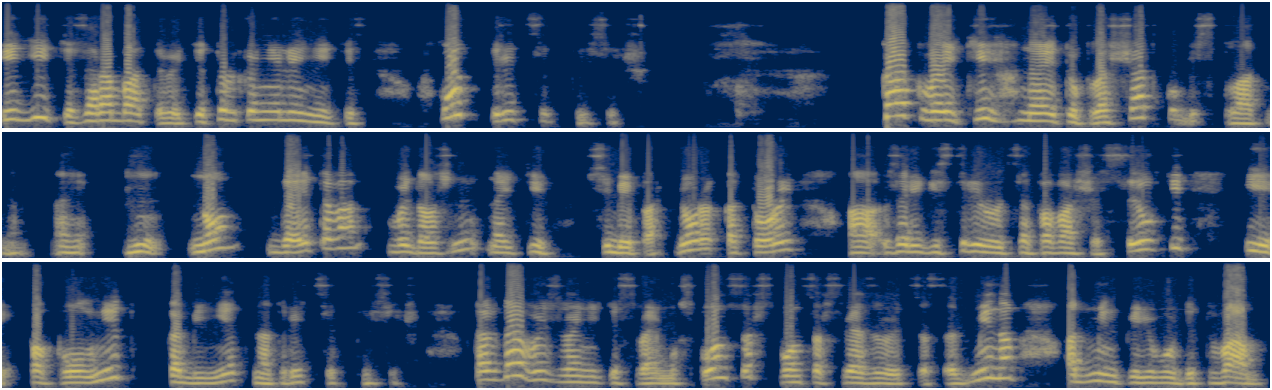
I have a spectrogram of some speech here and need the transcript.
Идите, зарабатывайте, только не ленитесь. Вход 30 тысяч. Как войти на эту площадку бесплатно? Э, но для этого вы должны найти себе партнера, который а, зарегистрируется по вашей ссылке и пополнит кабинет на 30 тысяч. Тогда вы звоните своему спонсору, спонсор связывается с админом, админ переводит вам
